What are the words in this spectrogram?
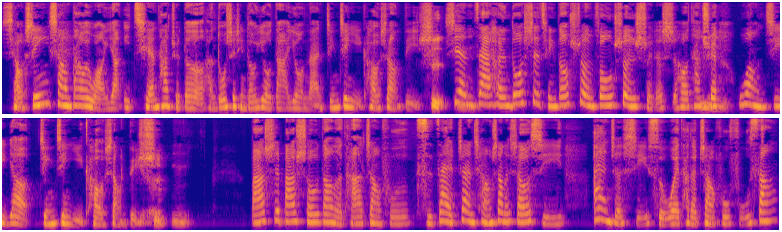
小心像大卫王一样，以前他觉得很多事情都又大又难，仅仅依靠上帝。是，现在很多事情都顺风顺水的时候，他却忘记要仅仅依靠上帝了。是，嗯。拔示巴收到了她丈夫死在战场上的消息，按着习俗为她的丈夫扶丧。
